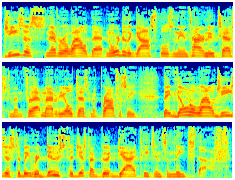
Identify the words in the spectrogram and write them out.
Jesus never allowed that, nor do the Gospels and the entire New Testament, for that matter, the Old Testament prophecy. They don't allow Jesus to be reduced to just a good guy teaching some neat stuff.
